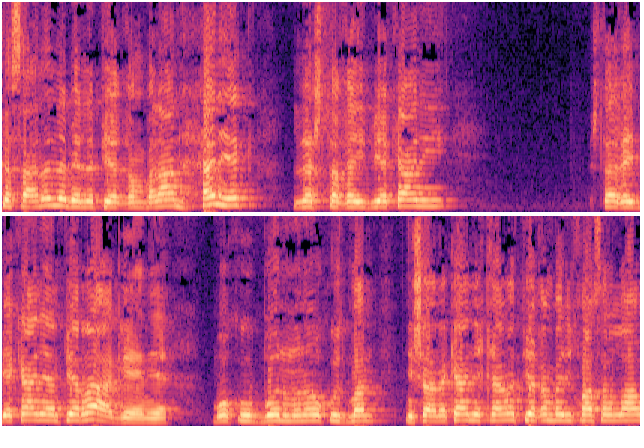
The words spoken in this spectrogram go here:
کەسانە نەبێت لە پێغەمبەران هەنێک لە شتە غەیبیەکانی شتە غەیبیەکانیان پێ ڕاگەیەنێ وەکو بۆ نمونە وەکوتمان نیشانەکانی قیامەت پێغەمبەری خوا صلی الله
